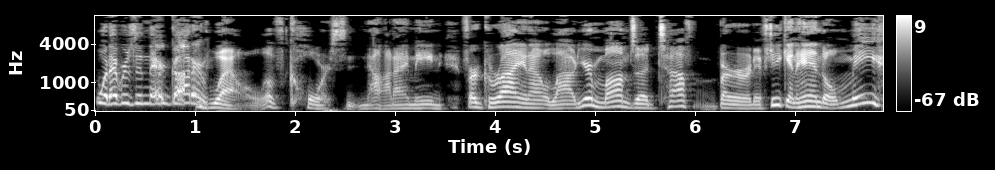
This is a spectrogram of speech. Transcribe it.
whatever's in there got her? Well, of course not. I mean, for crying out loud, your mom's a tough bird. If she can handle me,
